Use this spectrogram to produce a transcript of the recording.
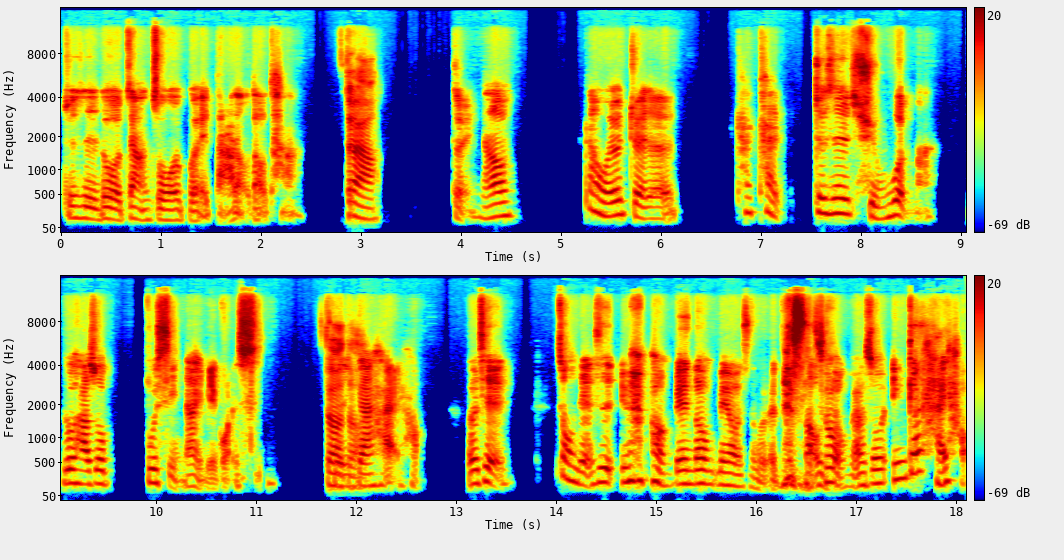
就是如果这样做会不会打扰到他？对啊，对，然后但我就觉得他看就是询问嘛，如果他说不行，那也没关系，对啊，就应该还好。而且重点是因为 旁边都没有什么人在骚错动，他说应该还好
